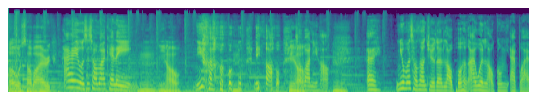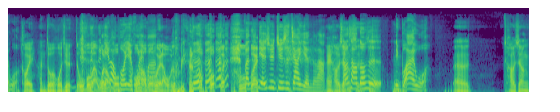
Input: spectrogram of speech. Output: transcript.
哦，我是超爸 Eric，嗨，我是超妈 Kelly。嗯，你好，你好，你好，你好，超爸你好。嗯，哎。你有没有常常觉得老婆很爱问老公你爱不爱我？会很多，我觉得我我我 老婆也会我老婆会了，我不知道别人老婆会不会。反正连续剧是这样演的啦，哎，好像常常都是你不爱我。呃，好像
